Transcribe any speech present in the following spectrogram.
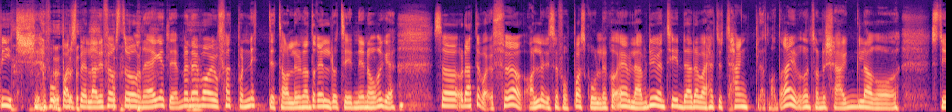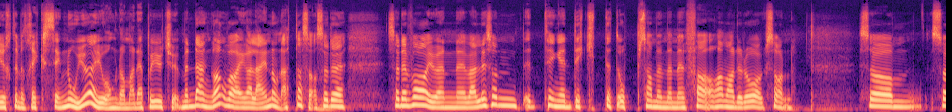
beach-fotballspiller de første årene, egentlig. Men jeg var jo født på 90-tallet, under Drildo-tiden i Norge. Så, og dette var jo før alle disse fotballskolene. Jeg levde jo en tid der det var helt utenkelig at man drev rundt sånne kjegler og styrte med triksing. Nå gjør jo ungdommer det på YouTube, men den gang var jeg alene om dette, altså. Så det så det var jo en eh, veldig sånn ting jeg diktet opp sammen med min far. Han hadde det òg sånn. Så, så,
